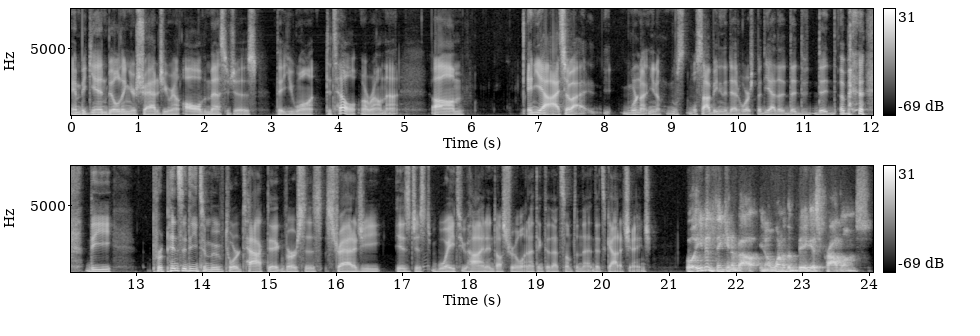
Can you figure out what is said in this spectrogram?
And begin building your strategy around all the messages that you want to tell around that. Um, and yeah, I, so I, we're not, you know, we'll, we'll stop beating the dead horse, but yeah, the, the, the, the propensity to move toward tactic versus strategy is just way too high in industrial. And I think that that's something that that's got to change. Well, even thinking about, you know, one of the biggest problems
